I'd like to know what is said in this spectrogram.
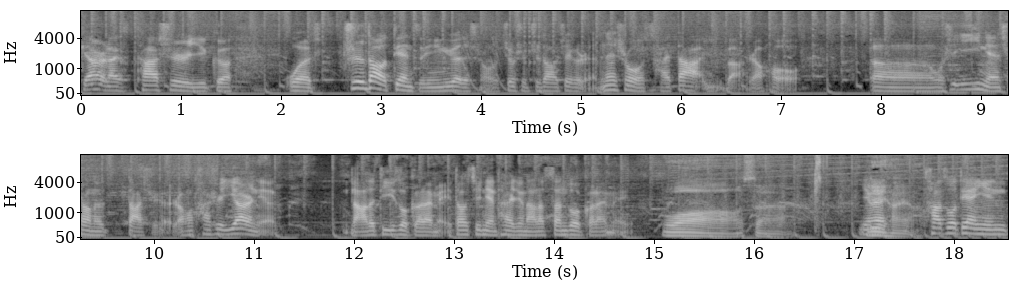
Lex 他是一个，我知道电子音乐的时候，就是知道这个人。那时候我才大一吧，然后，呃，我是一一年上的大学，然后他是一二年拿的第一座格莱美，到今年他已经拿了三座格莱美，哇塞，因为厉害呀！他做电音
